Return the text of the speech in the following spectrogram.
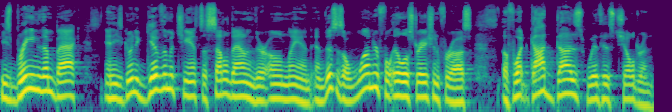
He's bringing them back, and He's going to give them a chance to settle down in their own land. And this is a wonderful illustration for us of what God does with his children.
